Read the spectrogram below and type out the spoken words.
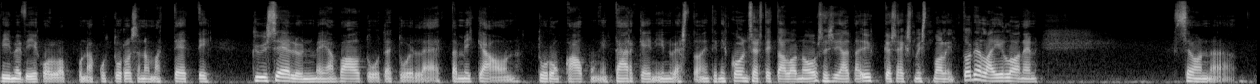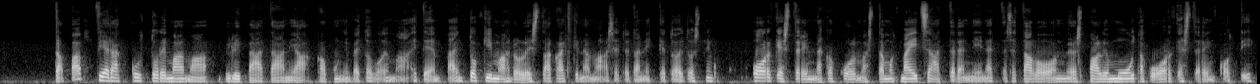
viime viikonloppuna, kun Turun Sanomat teetti kyselyn meidän valtuutetuille, että mikä on Turun kaupungin tärkein investointi, niin konserttitalo nousi sieltä ykköseksi, mistä mä olin todella iloinen se on tapa viedä kulttuurimaailmaa ylipäätään ja kaupungin vetovoimaa eteenpäin. Toki mahdollistaa kaikki nämä asiat, joita Nikke toi tuosta niin orkesterin näkökulmasta, mutta mä itse ajattelen niin, että se talo on myös paljon muuta kuin orkesterin koti.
